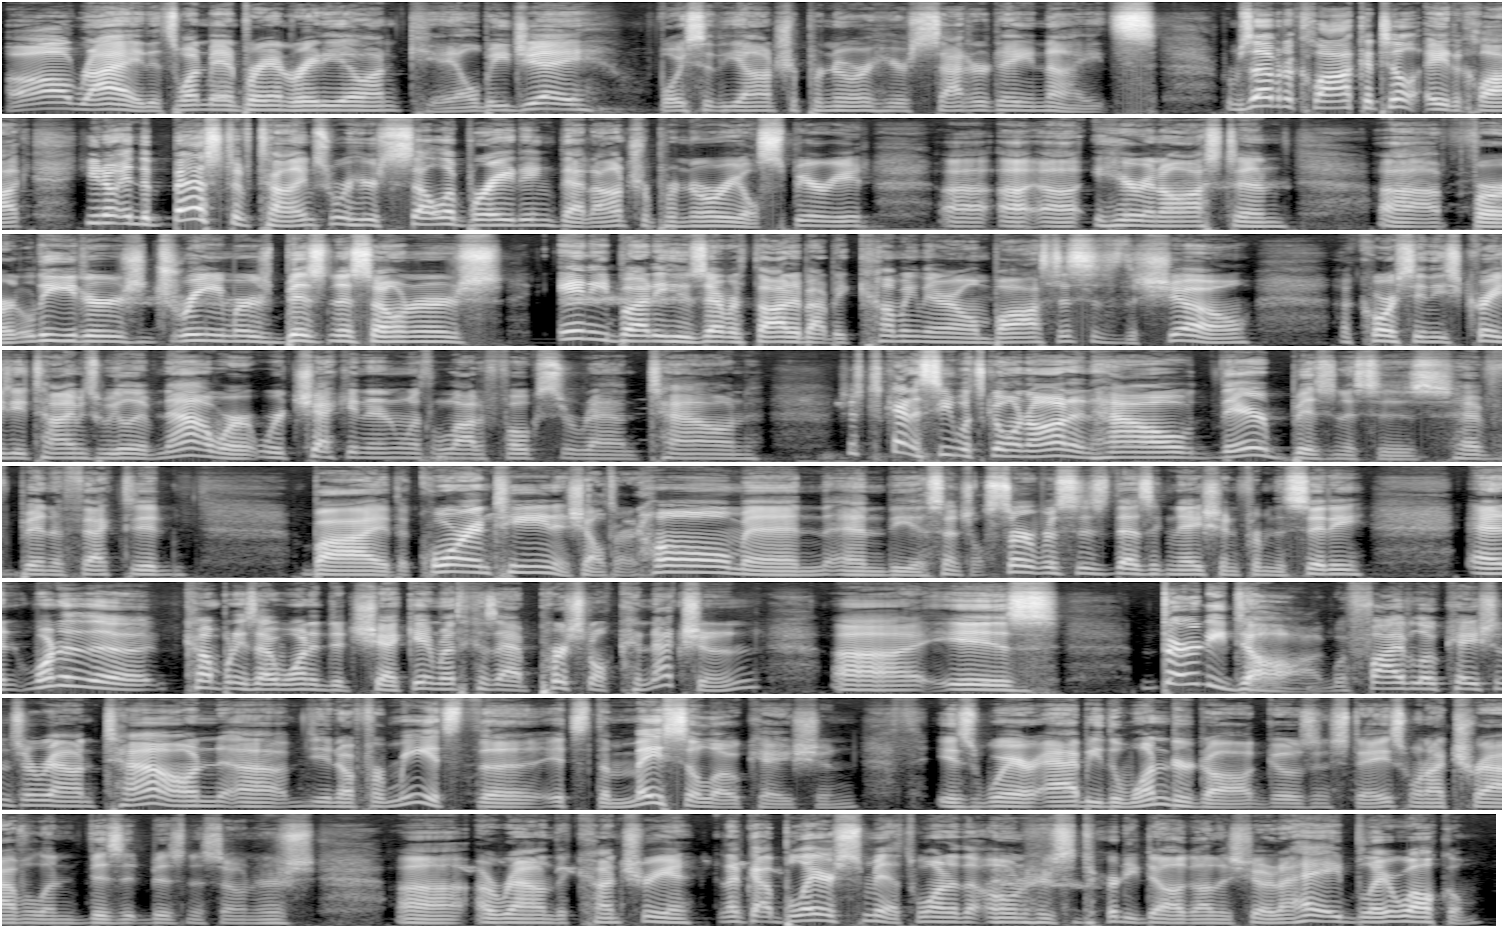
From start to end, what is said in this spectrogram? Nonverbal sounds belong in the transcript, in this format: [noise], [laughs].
All right, it's One Man Brand Radio on KLBJ. Voice of the Entrepreneur here Saturday nights from 7 o'clock until 8 o'clock. You know, in the best of times, we're here celebrating that entrepreneurial spirit uh, uh, uh, here in Austin uh, for leaders, dreamers, business owners, anybody who's ever thought about becoming their own boss. This is the show. Of course, in these crazy times we live now, we're, we're checking in with a lot of folks around town just to kind of see what's going on and how their businesses have been affected by the quarantine and shelter at home and, and the essential services designation from the city. And one of the companies I wanted to check in with because I have personal connection uh, is Dirty Dog with five locations around town. Uh, you know, for me, it's the it's the Mesa location is where Abby the Wonder Dog goes and stays when I travel and visit business owners uh, around the country. And, and I've got Blair Smith, one of the owners of Dirty Dog, on the show. Now, hey, Blair, welcome.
